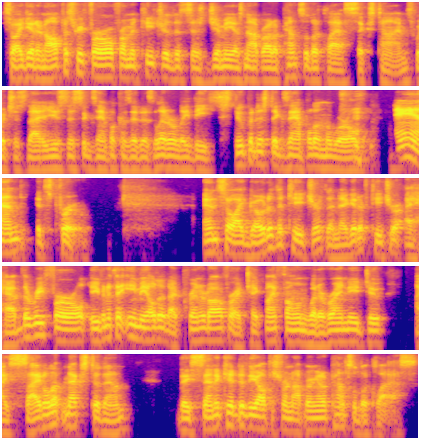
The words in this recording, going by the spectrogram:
So I get an office referral from a teacher that says Jimmy has not brought a pencil to class six times, which is that I use this example because it is literally the stupidest example in the world. and it's true. And so I go to the teacher, the negative teacher, I have the referral, even if they emailed it, I print it off or I take my phone, whatever I need to. I sidle up next to them. They send a kid to the office for not bringing a pencil to class.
